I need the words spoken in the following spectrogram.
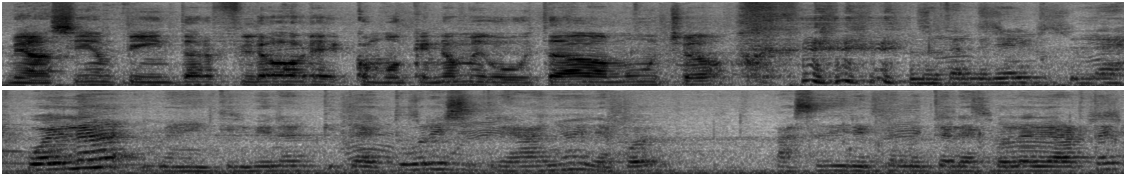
Me hacían pintar flores, como que no me gustaba mucho. Cuando terminé la escuela, me inscribí en arquitectura, hice tres años y después pasé directamente a la escuela de arte.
